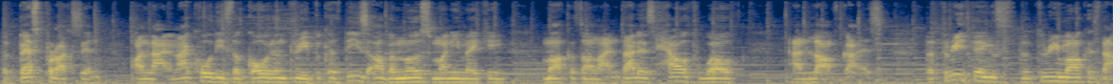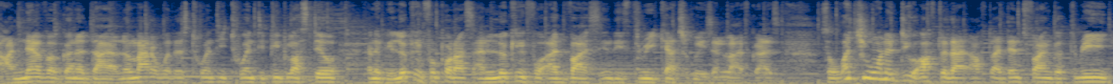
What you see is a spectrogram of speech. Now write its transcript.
the best products in online. And I call these the golden three because these are the most money making markers online. That is health wealth and love guys. The three things the three markets that are never gonna die no matter whether it's 2020 people are still gonna be looking for products and looking for advice in these three categories in life guys. So what you want to do after that after identifying the three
